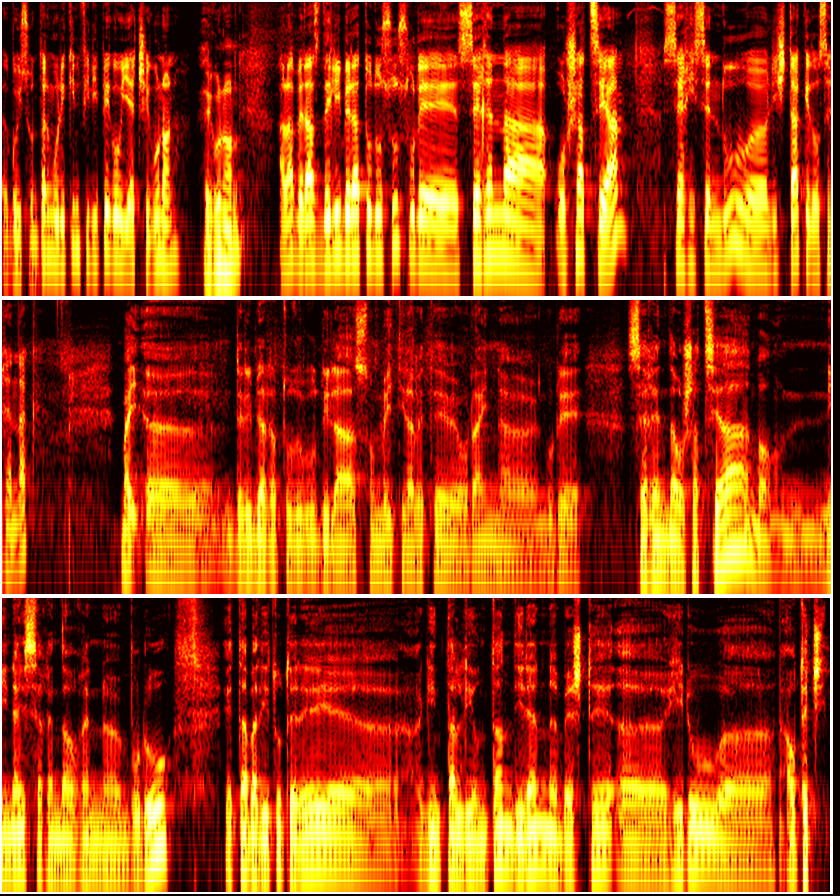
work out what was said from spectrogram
Goizuntan, gurekin Filipe Goietx, egunon? Egunon. Hala, beraz, deliberatu duzu zure zerrenda osatzea. Zer izen du uh, listak edo zerrendak? Bai, uh, deliberatu dugu dila zonbait hilabete orain uh, gure zerrenda osatzea. Bon, ninai zerrenda horren buru. Eta baditut ere uh, agintaldi hontan diren beste uh, hiru uh, autetxi.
